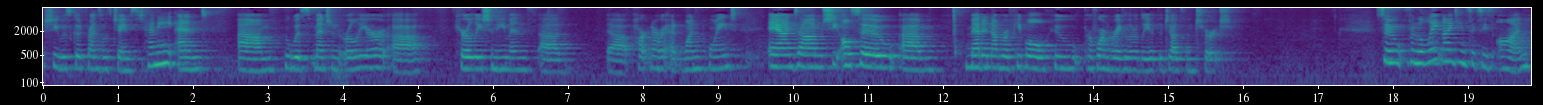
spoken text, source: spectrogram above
She was good friends with James Tenney, and um, who was mentioned earlier, uh, Carolee Schneemann's uh, uh, partner at one point. And um, she also um, met a number of people who performed regularly at the Judson Church. So, from the late 1960s on,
